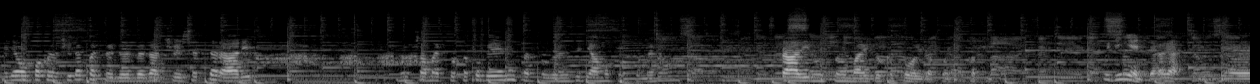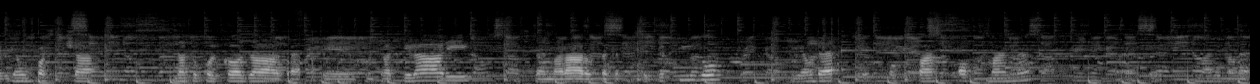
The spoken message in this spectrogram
Vediamo un po' cosa ci dà questo dovrebbe darci i 7 rari non ci ha mai portato bene tanto vediamo che come rari non sono mai giocatori da quanto ho capito quindi niente ragazzi. Eh, vediamo un po' se ci ha dato qualcosa tra i contratti rari. Questo è Mararo per sempre attivo vediamo adesso Hoffman eh, non è.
